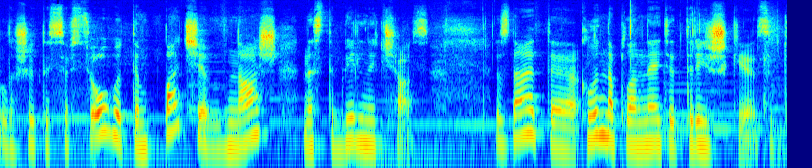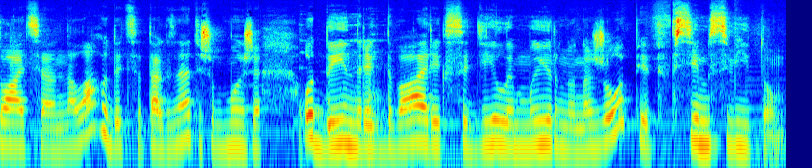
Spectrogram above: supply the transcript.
лишитися всього, тим паче в наш нестабільний час. Знаєте, коли на планеті трішки ситуація налагодиться, так знаєте, щоб ми вже один рік, два рік сиділи мирно на жопі всім світом,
